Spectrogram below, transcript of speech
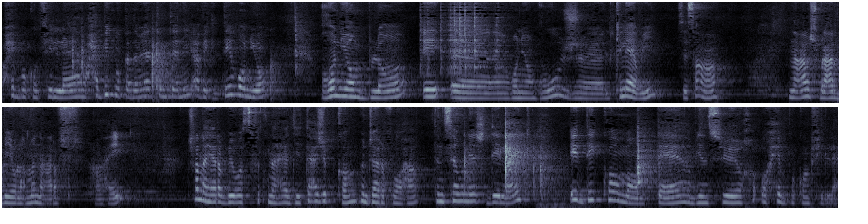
أحبكم في الله. وحبيت نقدمها لكم تاني avec des rognons rognons blancs et rognons rouges الكلاوي. سي سا نعرفش بالعربية والله ما نعرف. ها هي. إن شاء الله يا ربي وصفتنا هذه تعجبكم وتجربوها. تنساوناش des likes et des commentaires bien sûr أحبكم في الله.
